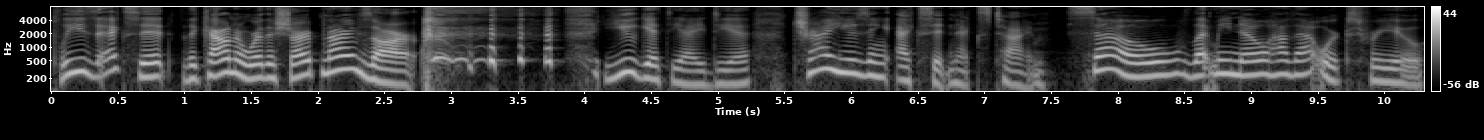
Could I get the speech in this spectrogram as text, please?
Please exit the counter where the sharp knives are. you get the idea. Try using exit next time. So let me know how that works for you.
